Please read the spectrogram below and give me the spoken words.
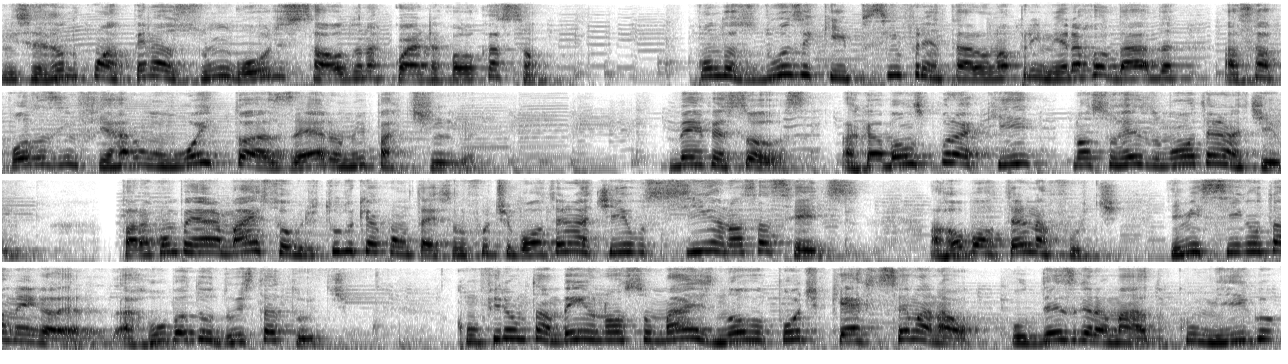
encerrando com apenas um gol de saldo na quarta colocação. Quando as duas equipes se enfrentaram na primeira rodada, as Raposas enfiaram 8 a 0 no Ipatinga. Bem, pessoas, acabamos por aqui nosso resumão alternativo. Para acompanhar mais sobre tudo o que acontece no futebol alternativo, siga nossas redes, alternafute. E me sigam também, galera, arroba Dudu Statute. Confiram também o nosso mais novo podcast semanal, o Desgramado, comigo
